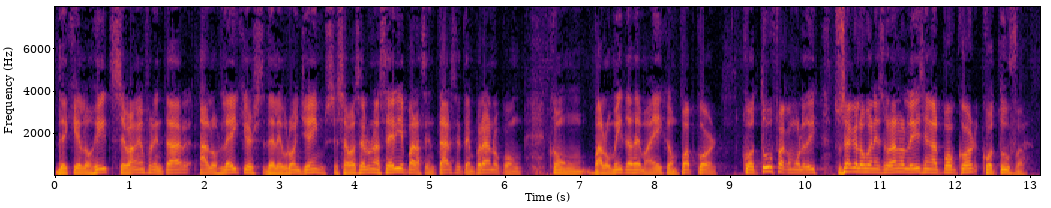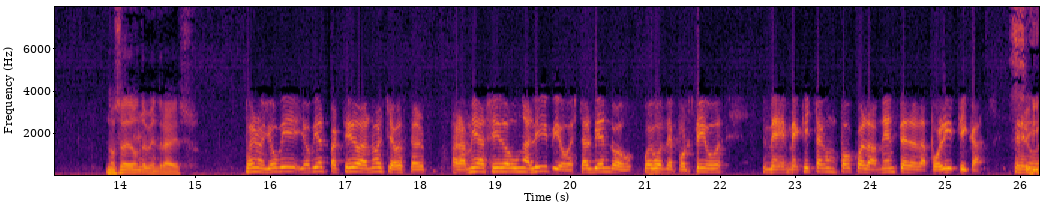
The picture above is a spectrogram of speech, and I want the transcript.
de que los Hits se van a enfrentar a los Lakers de LeBron James. Esa va a ser una serie para sentarse temprano con, con palomitas de maíz, con popcorn, cotufa, como le dicen. Tú sabes que los venezolanos le dicen al popcorn cotufa. No sé de dónde vendrá eso. Bueno, yo vi, yo vi el partido de anoche, Oscar. Para mí ha sido un alivio estar viendo juegos deportivos. Me, me quitan un poco la mente de la política, pero Sí.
